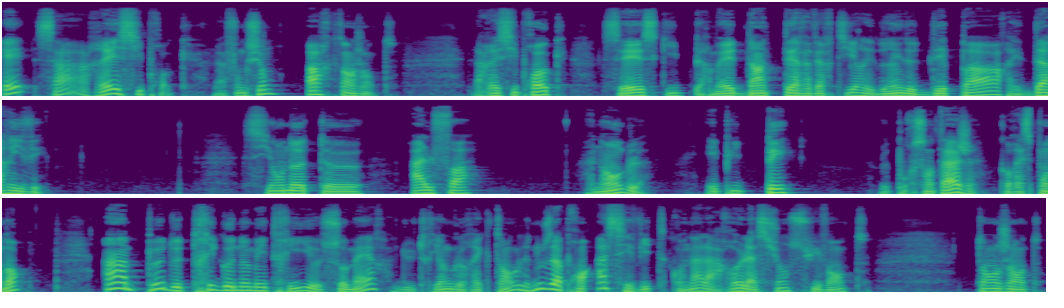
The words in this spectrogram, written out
et sa réciproque, la fonction arc-tangente. La réciproque, c'est ce qui permet d'intervertir les données de départ et d'arrivée. Si on note euh, alpha, un angle, et puis P, le pourcentage correspondant, un peu de trigonométrie euh, sommaire du triangle rectangle nous apprend assez vite qu'on a la relation suivante. Tangente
